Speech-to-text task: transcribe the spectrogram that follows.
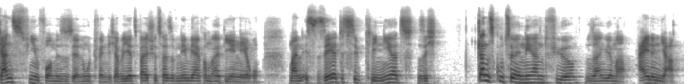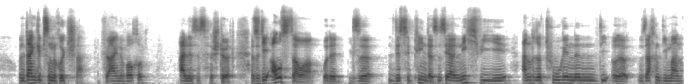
ganz vielen Formen ist es ja notwendig. Aber jetzt beispielsweise nehmen wir einfach mal die Ernährung. Man ist sehr diszipliniert, sich ganz gut zu ernähren für, sagen wir mal, einen Jahr. Und dann gibt es einen Rückschlag für eine Woche, alles ist zerstört. Also die Ausdauer oder diese Disziplin, das ist ja nicht wie andere Tugenden die, oder Sachen, die man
